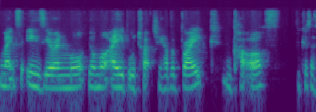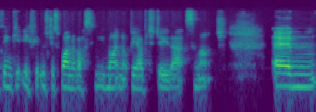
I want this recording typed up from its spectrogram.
makes it easier and more you're more able to actually have a break and cut off. Because I think if it was just one of us, you might not be able to do that so much. Um,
